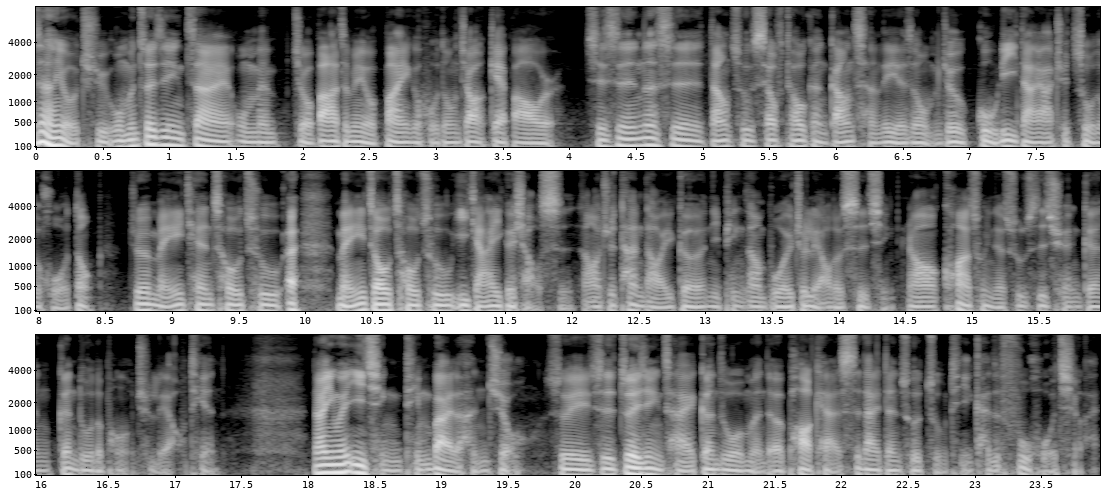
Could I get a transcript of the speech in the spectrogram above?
实很有趣。我们最近在我们酒吧这边有办一个活动，叫 Gap Hour。其实那是当初 Self Token 刚成立的时候，我们就鼓励大家去做的活动，就是每一天抽出，哎、每一周抽出一加一个小时，然后去探讨一个你平常不会去聊的事情，然后跨出你的舒适圈，跟更多的朋友去聊天。那因为疫情停摆了很久，所以是最近才跟着我们的 Podcast 世代登出的主题开始复活起来。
